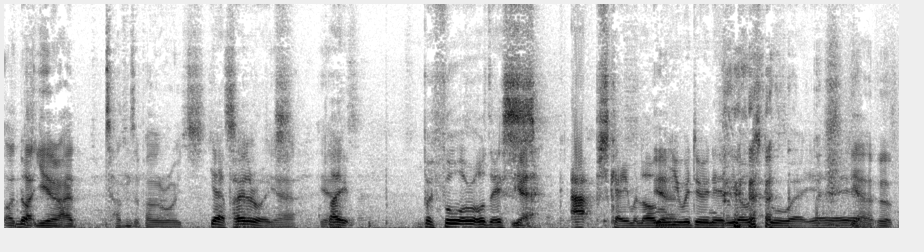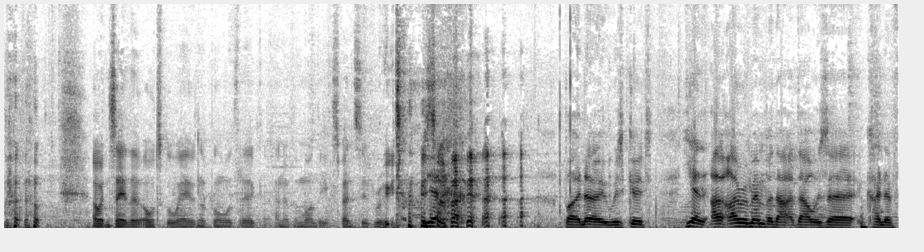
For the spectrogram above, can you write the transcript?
uh, not- that year. I had tons of Polaroids. Yeah, So, Polaroids. yeah, yeah. Like before all this Yeah. apps came along, Yeah. you were doing it the old school way. Yeah, yeah, yeah. yeah. uh, I wouldn't say the old school way. It was more the kind of the more the expensive route. Yeah. But I know it was good. Yeah, I, I remember that. That was a kind of.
